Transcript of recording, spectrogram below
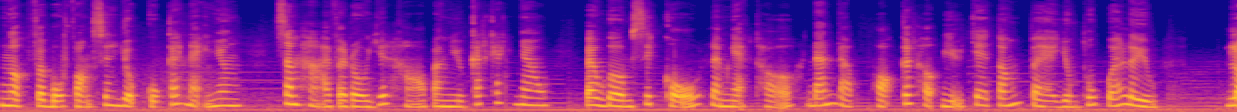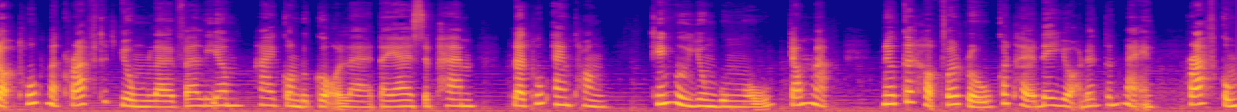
ngực và bộ phận sinh dục của các nạn nhân, xâm hại và rồi giết họ bằng nhiều cách khác nhau, bao gồm xiết cổ, làm ngạt thở, đánh đập hoặc kết hợp giữa tra tấn và dùng thuốc quá liều. Loại thuốc mà Kraft thích dùng là Valium hay còn được gọi là diazepam, là thuốc an thần, khiến người dùng buồn ngủ, chóng mặt. Nếu kết hợp với rượu có thể đe dọa đến tính mạng. Kraft cũng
